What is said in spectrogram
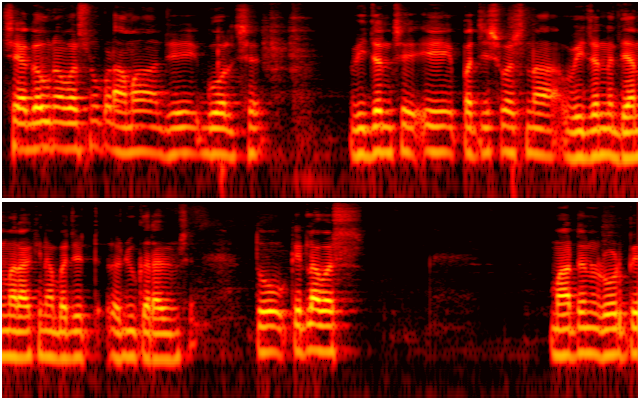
છે અગાઉના વર્ષનું પણ આમાં જે ગોલ છે વિઝન છે એ પચીસ વર્ષના વિઝનને ધ્યાનમાં રાખીને બજેટ રજૂ કરાયું છે. તો કેટલા વર્ષ માટેનો રોડ પે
